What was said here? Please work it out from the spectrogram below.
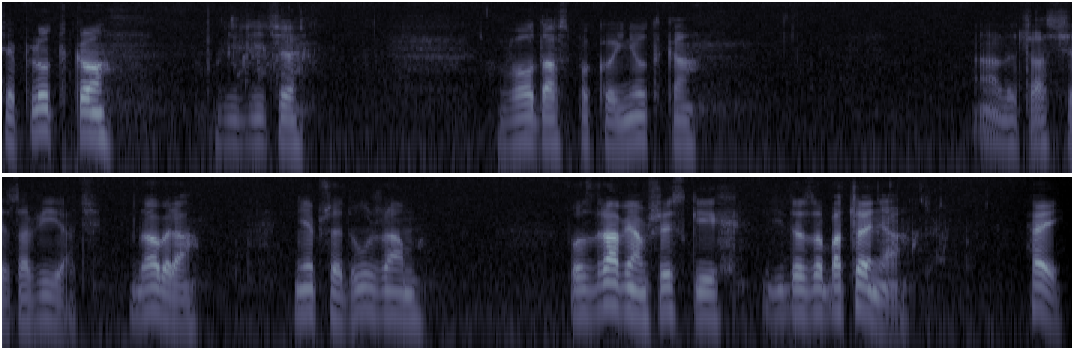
Cieplutko widzicie woda spokojniutka ale czas się zawijać. Dobra nie przedłużam. Pozdrawiam wszystkich i do zobaczenia. Hej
